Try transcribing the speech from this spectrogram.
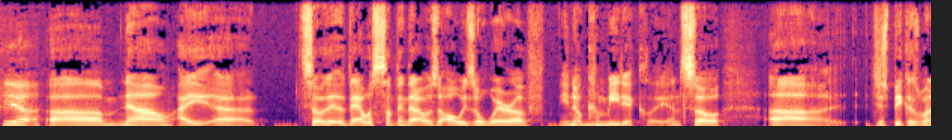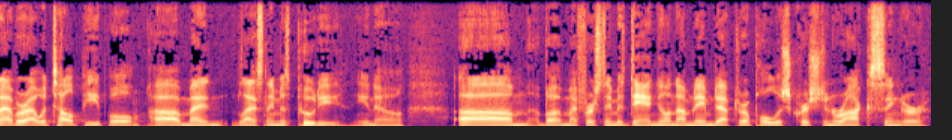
Yeah. Um, no, I. Uh, so th- that was something that I was always aware of, you know, comedically. And so, uh, just because whenever I would tell people, uh, my last name is Pudi, you know, um, but my first name is Daniel, and I'm named after a Polish Christian rock singer.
